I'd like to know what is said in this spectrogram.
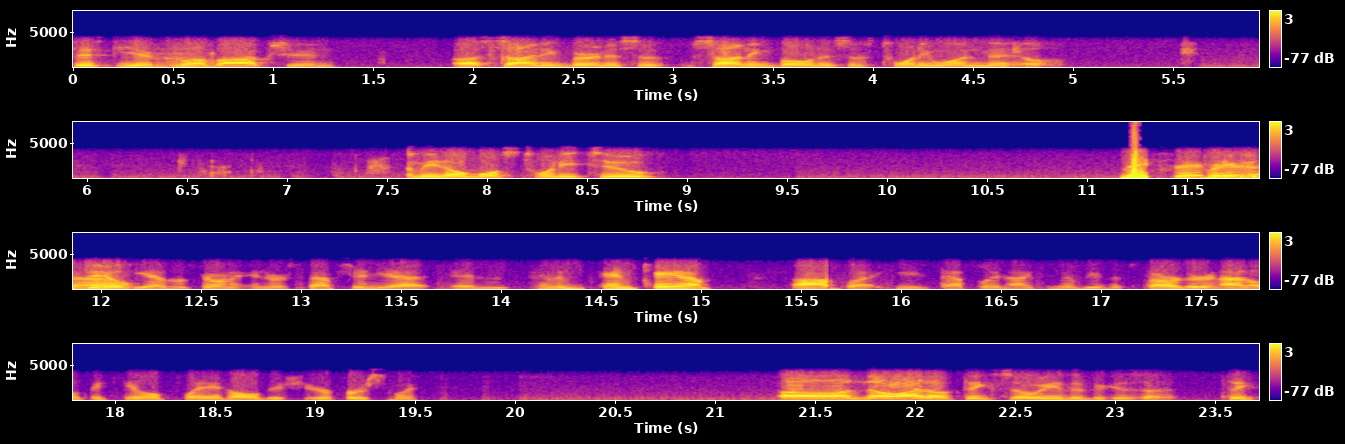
50-year mm-hmm. club option, a signing bonus of signing bonus of 21 mil. I mean, almost 22. They said Pretty that, good deal. Uh, he hasn't thrown an interception yet in in, in camp. Uh, but he's definitely not going to be the starter, and I don't think he'll play at all this year, personally. Uh, no, I don't think so either because I think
